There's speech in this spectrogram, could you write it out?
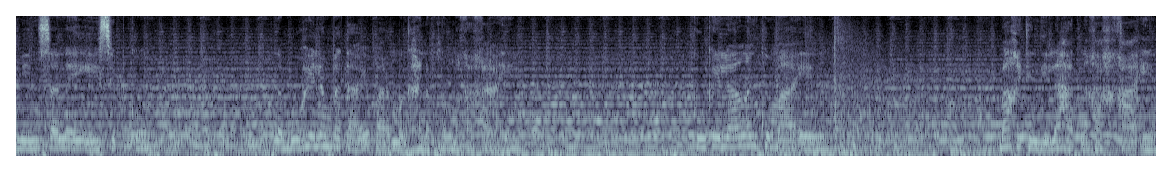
Minsan naiisip ko, nabuhay lang ba tayo para maghanap ng makakain? Kung kailangan kumain, bakit hindi lahat nakakakain?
